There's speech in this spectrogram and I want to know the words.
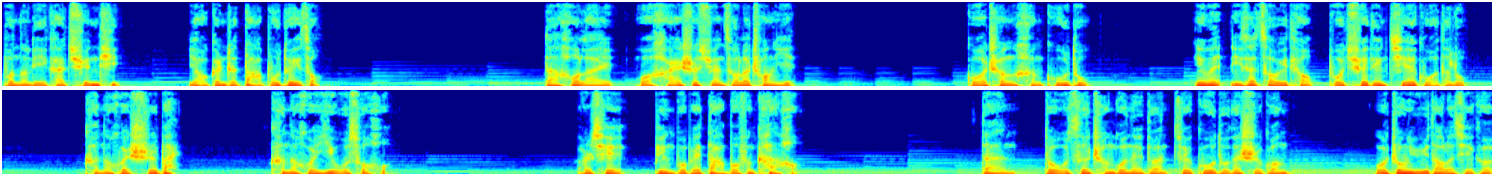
不能离开群体，要跟着大部队走。但后来我还是选择了创业。过程很孤独，因为你在走一条不确定结果的路，可能会失败，可能会一无所获。而且并不被大部分看好。但独自撑过那段最孤独的时光，我终于遇到了几个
